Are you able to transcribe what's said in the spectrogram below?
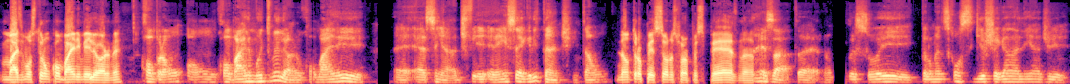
mas mostrou um combine melhor, né? Comprou um, um combine muito melhor. O combine, é, é assim, a diferença é gritante. Então, Não tropeçou nos próprios pés, nada. Exato, é. Não começou e pelo menos conseguiu chegar na linha de.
